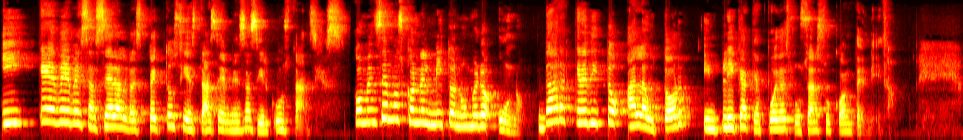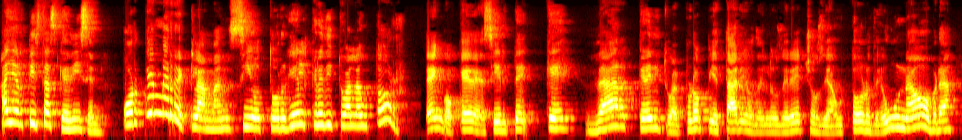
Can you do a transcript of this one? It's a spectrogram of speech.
¿Y qué debes hacer al respecto si estás en esas circunstancias? Comencemos con el mito número uno. Dar crédito al autor implica que puedes usar su contenido. Hay artistas que dicen, ¿por qué me reclaman si otorgué el crédito al autor? Tengo que decirte que dar crédito al propietario de los derechos de autor de una obra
